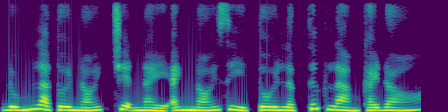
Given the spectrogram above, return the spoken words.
đúng là tôi nói chuyện này anh nói gì tôi lập tức làm cái đó.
